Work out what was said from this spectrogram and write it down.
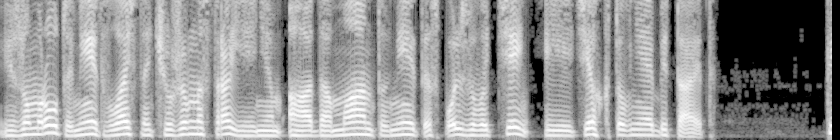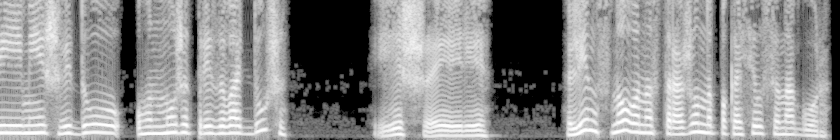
Изумруд имеет власть над чужим настроением, а Адамант умеет использовать тень и тех, кто в ней обитает. Ты имеешь в виду, он может призывать души? И Шерри. Лин снова настороженно покосился на гора.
